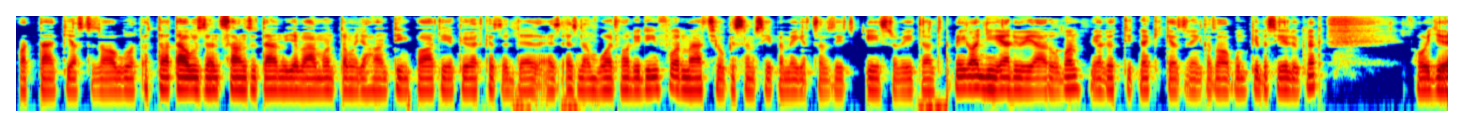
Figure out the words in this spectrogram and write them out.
adták ki azt az albumot. Ott a Thousand Suns után ugye mondtam, hogy a Hunting Party a következő, de ez, ez nem volt valid információ, köszönöm szépen még egyszer az ész- észrevételt. Még annyi előjáróban, mielőtt itt neki kezdenénk az album kibeszélőknek, hogy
